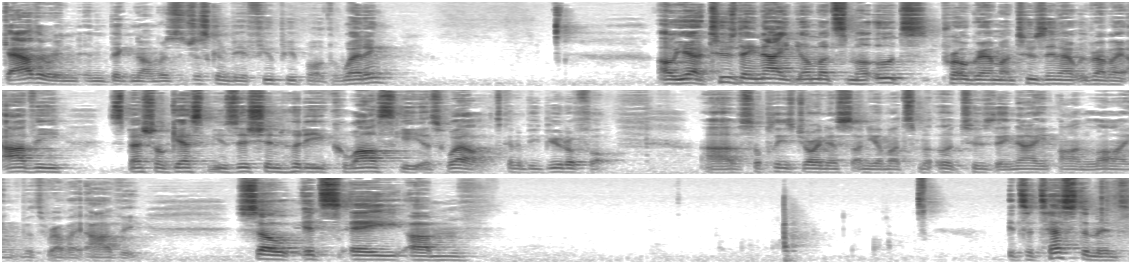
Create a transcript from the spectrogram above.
gather in, in big numbers. It's just going to be a few people at the wedding. Oh yeah, Tuesday night, Yom Ha'atzmaut's program on Tuesday night with Rabbi Avi, special guest musician Hoodie Kowalski as well. It's going to be beautiful. Uh, so please join us on Yom Ha'atzmaut Tuesday night online with Rabbi Avi. So it's a um, it's a testament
